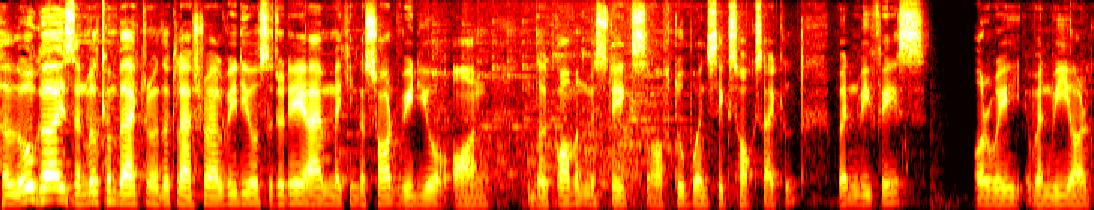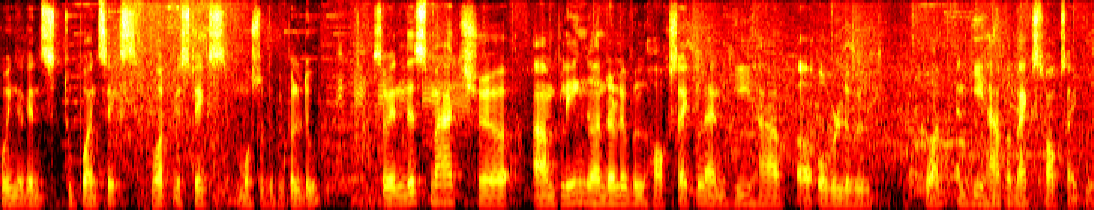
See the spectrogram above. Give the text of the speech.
Hello guys and welcome back to another Clash Royale video. So today I am making a short video on the common mistakes of 2.6 Hog Cycle. When we face or we, when we are going against 2.6, what mistakes most of the people do. So in this match, uh, I'm playing under level Hog Cycle and he have a over level one and he have a max Hog Cycle.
